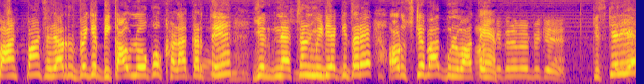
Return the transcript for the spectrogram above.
पाँच पाँच हज़ार रुपए के बिकाऊ लोगों को खड़ा करते हैं ये नेशनल मीडिया की तरह और उसके बाद बुलवाते हैं। कितने में बिके हैं? किसके लिए?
